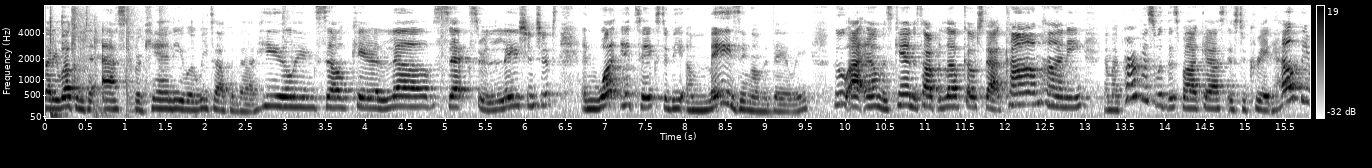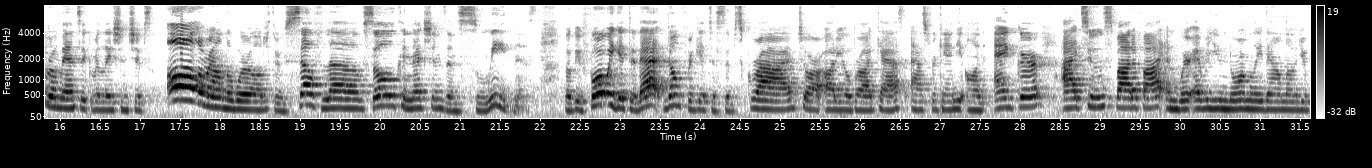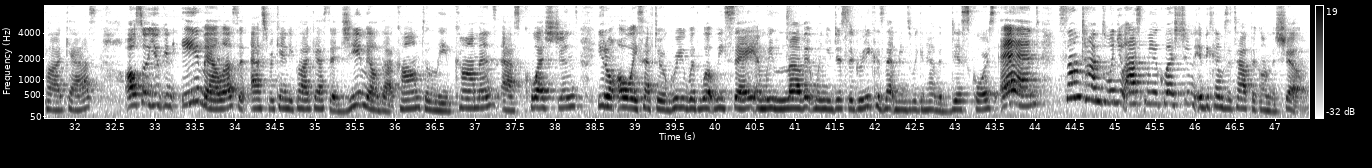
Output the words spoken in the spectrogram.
everybody? Welcome to Ask for Candy, where we talk about healing, self care, love, sex, relationships, and what it takes to be amazing on the daily. Who I am is Candace Harper, lovecoach.com, honey. And my purpose with this podcast is to create healthy romantic relationships all around the world through self love, soul connections, and sweetness. But before we get to that, don't forget to subscribe to our audio broadcast, Ask for Candy, on Anchor, iTunes, Spotify, and wherever you normally download your podcast. Also, you can email us at askforcandypodcast at gmail.com to leave comments, ask questions. You don't always have to agree with what we say, and we love it when you disagree because that means we can have a discourse. And sometimes when you ask me a question, it becomes a topic on the show.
